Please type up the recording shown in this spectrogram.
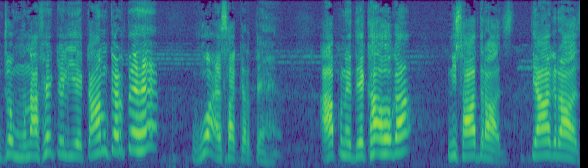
जो मुनाफे के लिए काम करते हैं, वो ऐसा करते हैं। आपने देखा होगा, निषाद राज त्यागराज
